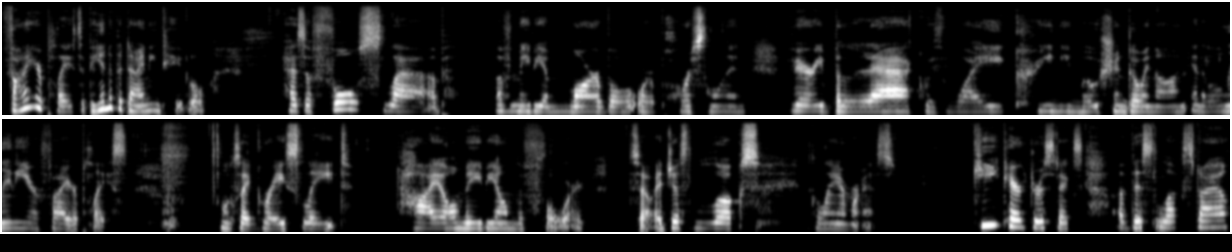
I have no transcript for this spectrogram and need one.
fireplace at the end of the dining table has a full slab of maybe a marble or a porcelain, very black with white, creamy motion going on, and a linear fireplace. Looks like gray slate tile maybe on the floor. So it just looks glamorous. Key characteristics of this luxe style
